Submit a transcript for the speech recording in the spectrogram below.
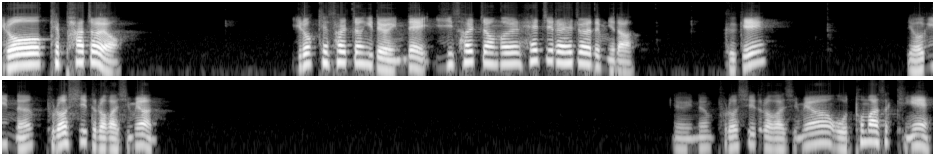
이렇게 파져요. 이렇게 설정이 되어 있는데 이 설정을 해지를 해줘야 됩니다. 그게 여기 있는 브러쉬 들어가시면 여기 있는 브러쉬 들어가시면 오토 마스킹에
